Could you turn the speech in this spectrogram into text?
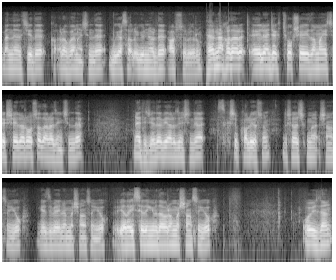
ben de neticede karavanın içinde bu yasaklı günlerde hapsoluyorum. Her ne kadar eğlenecek çok şey, zaman geçecek şeyler olsa da aracın içinde neticede bir aracın içinde sıkışıp kalıyorsun. Dışarı çıkma şansın yok. Gezip eğlenme şansın yok. Ya da istediğin gibi davranma şansın yok. O yüzden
